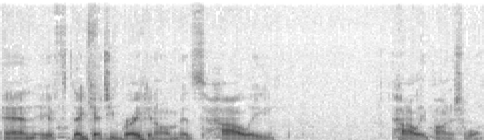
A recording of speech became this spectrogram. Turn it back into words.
and if they catch you breaking them it's highly highly punishable.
